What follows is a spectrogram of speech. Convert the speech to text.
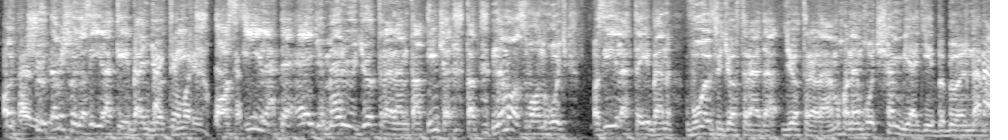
A, sőt, nem is, hogy az életében gyötrik, az élete egy merő gyötrelem. Tehát, nincsen, tehát nem az van, hogy az életében volt gyötrede, gyötrelem, hanem hogy semmi egyébből nem, Nem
